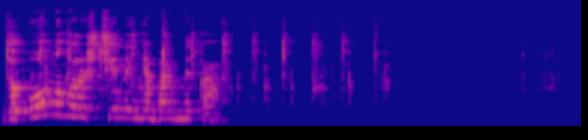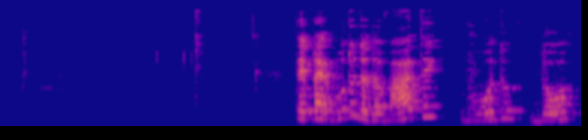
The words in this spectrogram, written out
До повного розчинення барвника. Тепер буду додавати воду до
